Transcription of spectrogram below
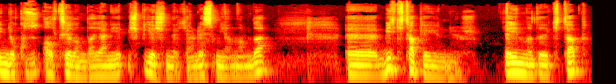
1906 yılında yani 71 yaşındayken resmi anlamda e, bir kitap yayınlıyor. Yayınladığı kitap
